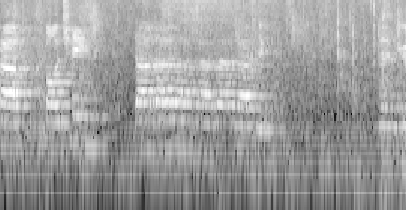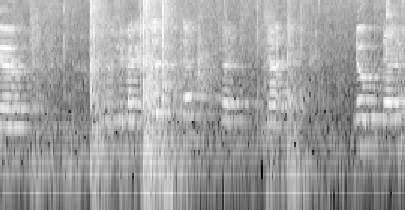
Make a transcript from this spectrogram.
have all change. Da da da da da da. Then you go. You straight back into this. Da da da. Nope, that is.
